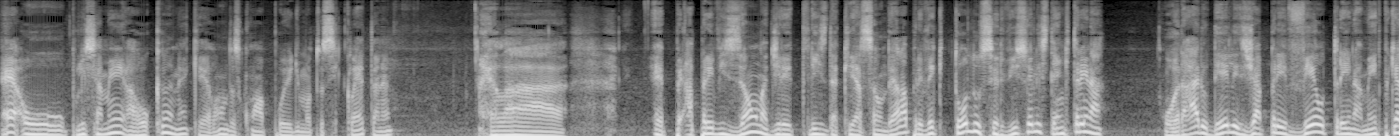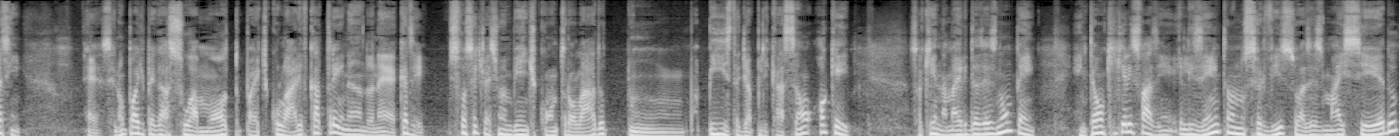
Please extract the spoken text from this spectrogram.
É, o policiamento, a Rocan, né, que é Hondas com apoio de motocicleta, né? Ela é, a previsão na diretriz da criação dela prevê que todo o serviço eles têm que treinar. O horário deles já prevê o treinamento, porque assim, é, você não pode pegar a sua moto particular e ficar treinando, né? Quer dizer, se você tivesse um ambiente controlado, uma pista de aplicação, ok. Só que na maioria das vezes não tem. Então o que, que eles fazem? Eles entram no serviço, às vezes mais cedo,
